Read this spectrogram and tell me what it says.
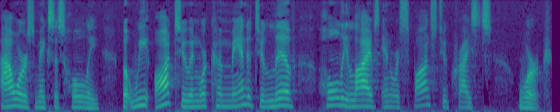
ours, makes us holy, but we ought to and we're commanded to live holy lives in response to Christ's work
